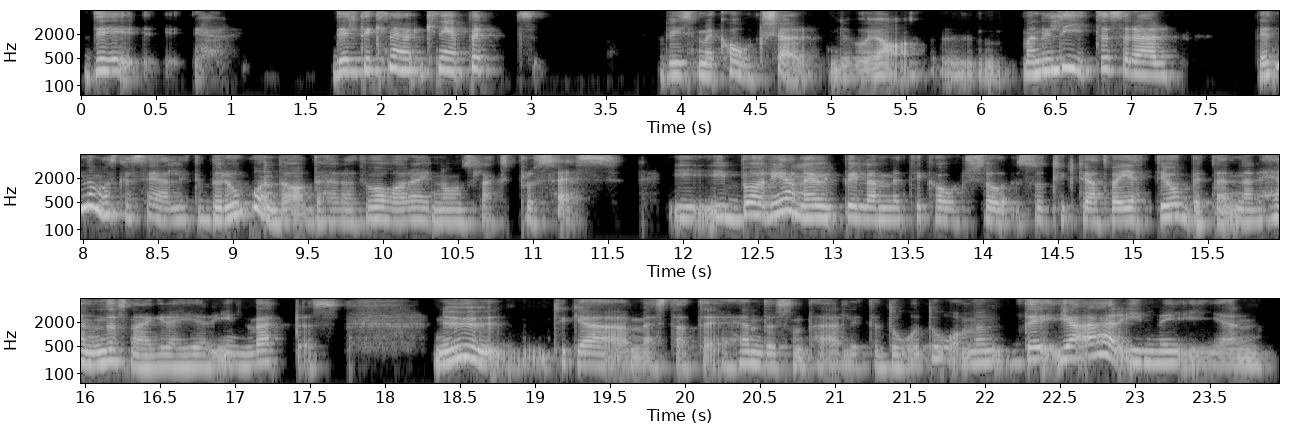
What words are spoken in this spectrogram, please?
Det, det är lite knepigt, vi som är coacher, du och jag. Man är lite sådär, vet inte om man ska säga, lite beroende av det här att vara i någon slags process. I, i början när jag utbildade mig till coach så, så tyckte jag att det var jättejobbigt när det hände såna här grejer invärtes. Nu tycker jag mest att det händer sånt här lite då och då. Men det, jag är inne i en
